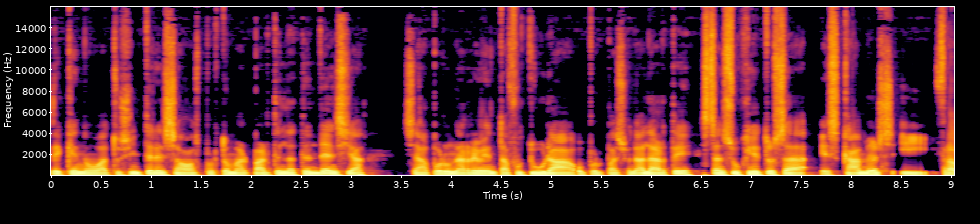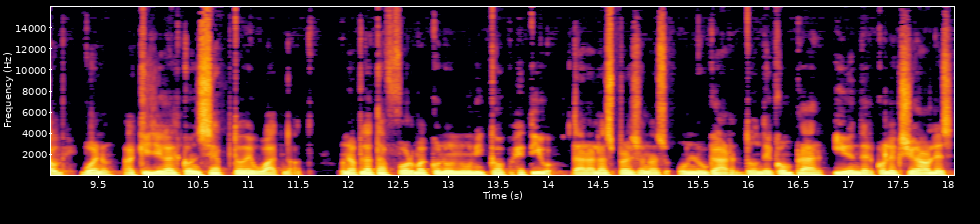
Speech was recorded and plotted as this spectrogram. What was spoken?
de que novatos interesados por tomar parte en la tendencia sea por una reventa futura o por pasión al arte, están sujetos a scammers y fraude. Bueno, aquí llega el concepto de Whatnot una plataforma con un único objetivo, dar a las personas un lugar donde comprar y vender coleccionables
